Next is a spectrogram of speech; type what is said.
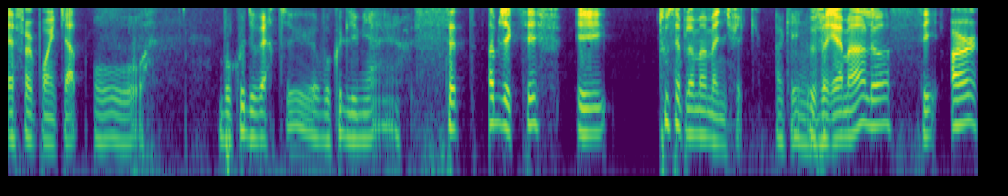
f1.4. Oh. Beaucoup d'ouverture, beaucoup de lumière. Cet objectif est tout simplement magnifique. Mm. Vraiment, là, c'est un...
